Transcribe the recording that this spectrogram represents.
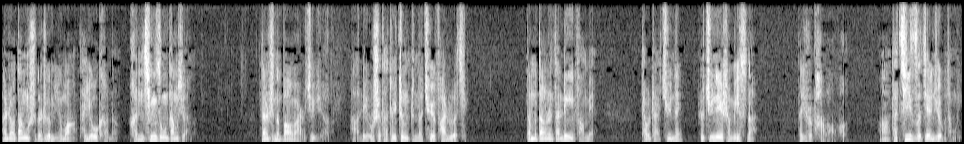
按照当时的这个名望，他有可能很轻松当选了。但是呢，鲍威尔拒绝了啊，理由是他对政治呢缺乏热情。那么当然，在另一方面，他有点惧内。这惧内什么意思呢？那就是怕老婆啊。他妻子坚决不同意，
